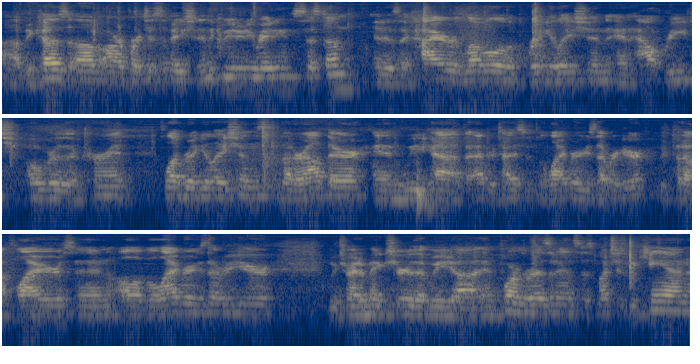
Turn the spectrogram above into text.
Uh, because of our participation in the community rating system, it is a higher level of regulation and outreach over the current flood regulations that are out there, and we have advertised with the libraries that were here. We put out flyers in all of the libraries every year. We try to make sure that we uh, inform the residents as much as we can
